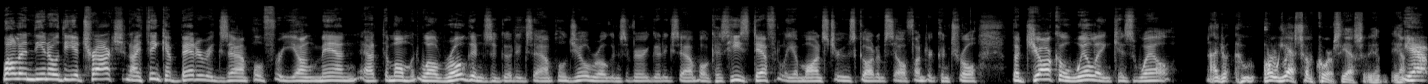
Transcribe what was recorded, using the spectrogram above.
Well, and you know, the attraction, I think a better example for young men at the moment. Well, Rogan's a good example. Joe Rogan's a very good example because he's definitely a monster who's got himself under control. But Jocko Willink as well. I don't, who, oh, yes, of course. Yes. Yeah. Yeah.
